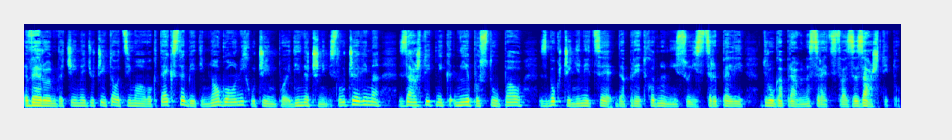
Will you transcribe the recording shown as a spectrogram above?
Verujem da će i među čitaocima ovog teksta biti mnogo onih u čijim pojedinačnim slučajevima zaštitnik nije postupao zbog činjenice da prethodno nisu iscrpeli druga pravna sredstva za zaštitu.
